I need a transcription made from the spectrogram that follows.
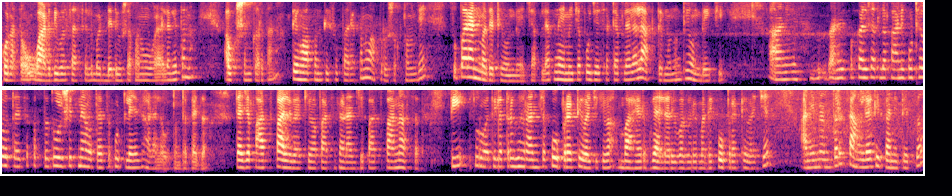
कोणाचा वाढदिवस असेल बड्डे दिवशी आपण ओवाळायला घेतो ना औक्षण करताना तेव्हा आपण ती सुपाऱ्या पण वापरू शकतो. म्हणजे सुपाऱ्यांमध्ये ठेवून द्यायची. आपल्या नेहमीच्या पूजेसाठी आपल्याला लागते म्हणून ठेवून द्यायची. आणि आणि कलशातलं पाणी कुठे ओतायचं? फक्त तुळशीत नाही ओतायचं कुठल्याही झाडाला ओतून टाकायचं. त्याच्या पाच पालव्या किंवा पाच झाडांची पाच पानं असतात. ती सुरुवातीला तर घरांच्या कोपऱ्यात ठेवायची किंवा बाहेर गॅलरी वगैरेमध्ये कोपऱ्यात ठेवायचे. आणि नंतर चांगल्या ठिकाणी त्याचं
